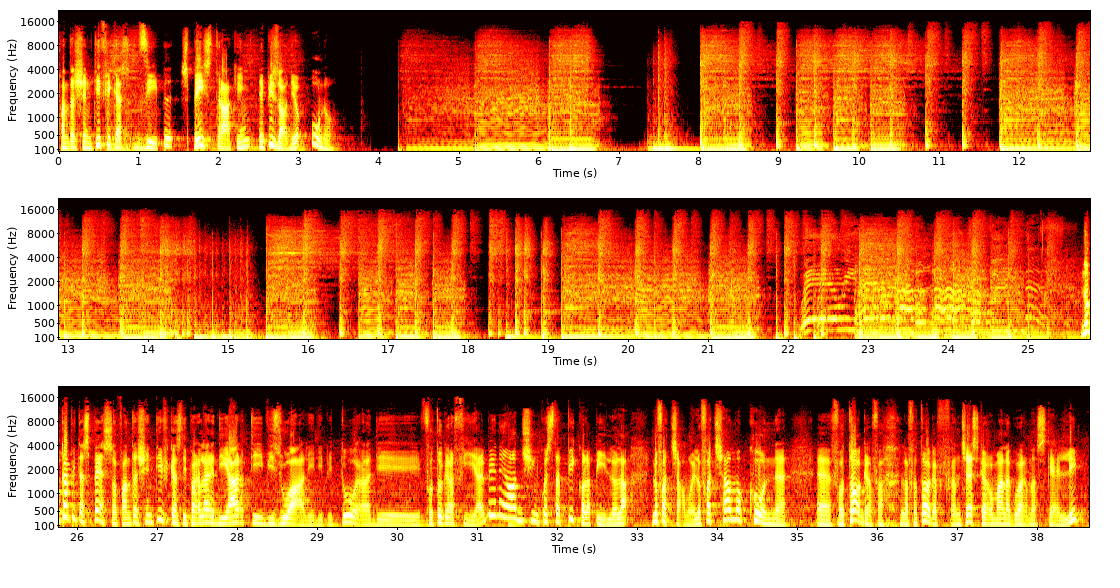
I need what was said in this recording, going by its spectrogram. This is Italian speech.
Fantascientificas Zip Space Tracking Episodio 1 Non capita spesso a Fantascientificas di parlare di arti visuali, di pittura, di fotografia. Ebbene, oggi in questa piccola pillola lo facciamo e lo facciamo con eh, fotografa, la fotografa Francesca Romana Guarnaschelli.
